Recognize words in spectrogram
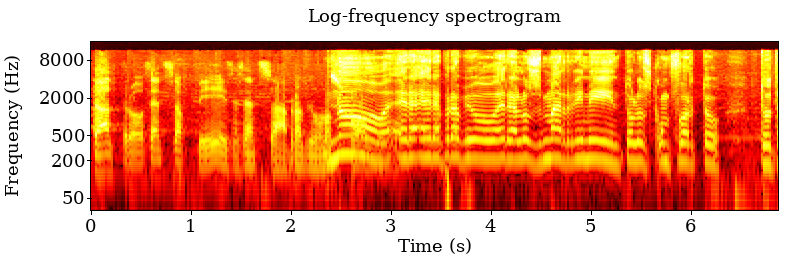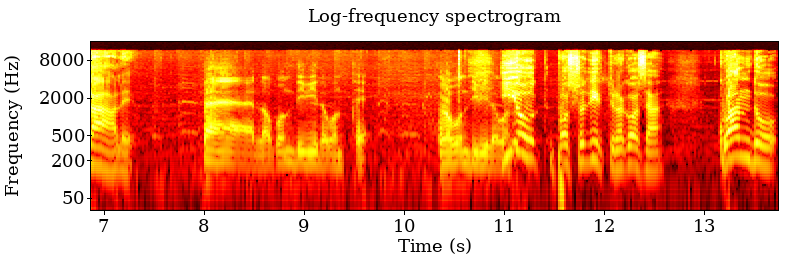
Tra l'altro senza offese, senza proprio uno No, era, era proprio era lo smarrimento, lo sconforto totale. Beh, lo condivido con te. Lo condivido con te. Io posso dirti una cosa, quando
